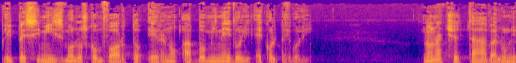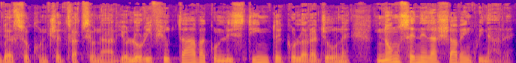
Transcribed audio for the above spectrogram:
il pessimismo, lo sconforto erano abominevoli e colpevoli. Non accettava l'universo concentrazionario, lo rifiutava con l'istinto e con la ragione, non se ne lasciava inquinare.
